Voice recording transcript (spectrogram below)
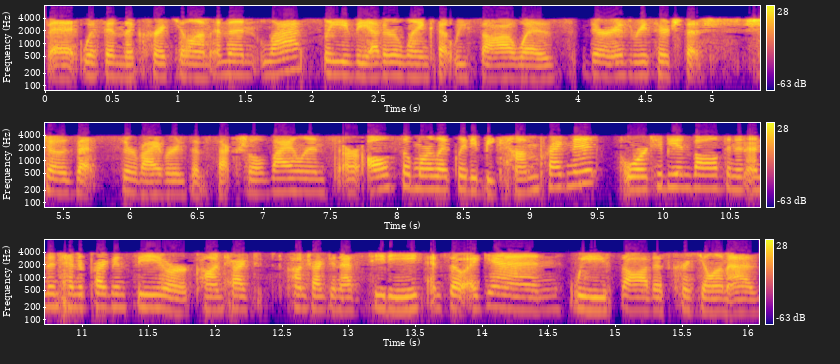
fit within the curriculum. And then lastly, the other link that we saw was there is research that shows that survivors of sexual violence are also more likely to become pregnant or to be involved in an unintended pregnancy or contract contract an STD. And so again, we saw this curriculum as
